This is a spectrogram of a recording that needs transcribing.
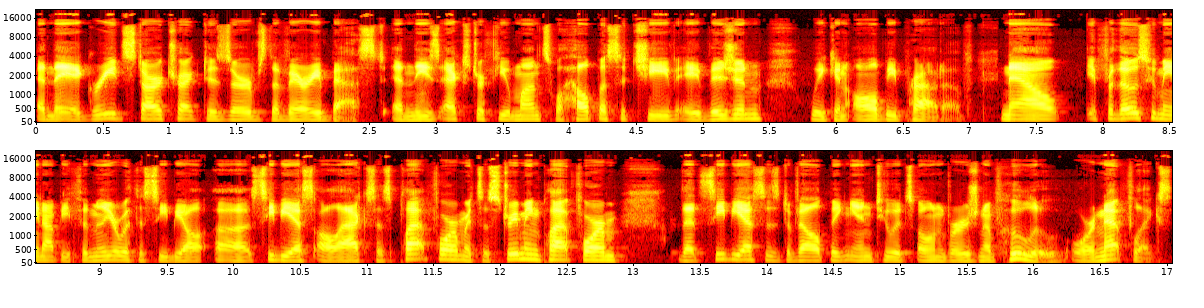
and they agreed Star Trek deserves the very best. And these extra few months will help us achieve a vision we can all be proud of. Now, for those who may not be familiar with the CBL, uh, CBS All Access platform, it's a streaming platform that CBS is developing into its own version of Hulu or Netflix.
